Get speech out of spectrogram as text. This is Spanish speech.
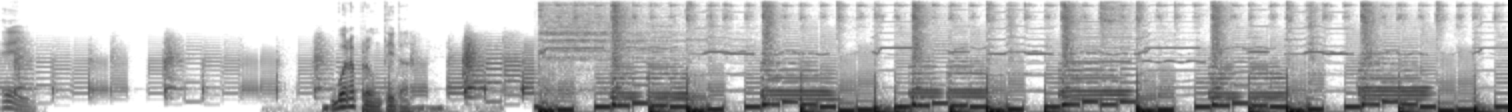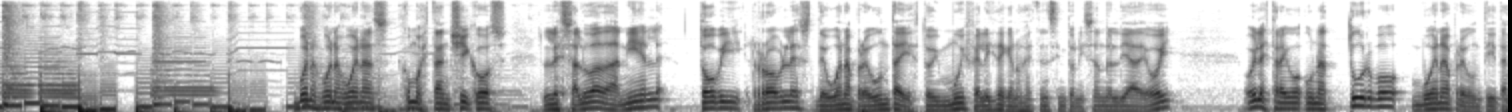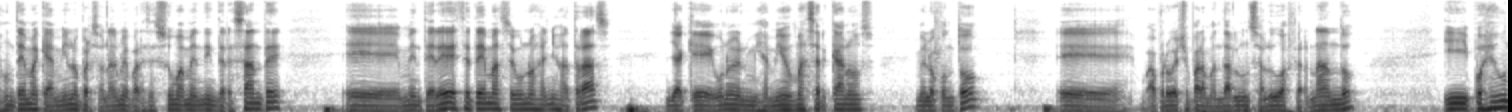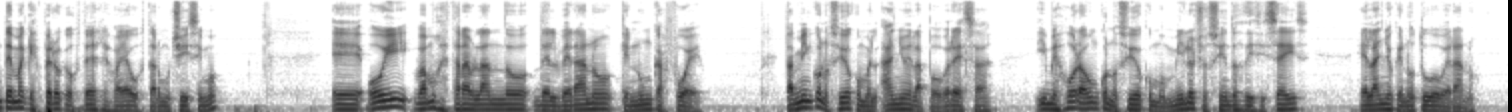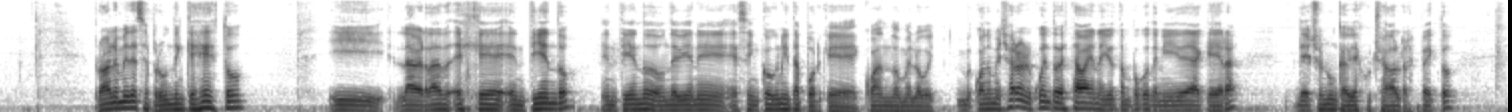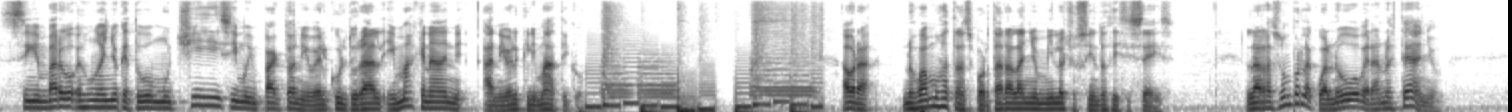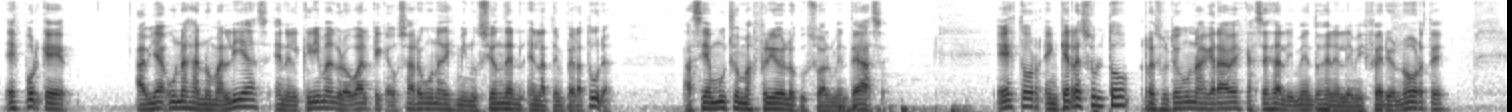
Hey. Buena preguntita. Buenas, buenas, buenas. ¿Cómo están chicos? Les saluda Daniel Toby Robles de Buena Pregunta y estoy muy feliz de que nos estén sintonizando el día de hoy. Hoy les traigo una turbo buena preguntita. Es un tema que a mí en lo personal me parece sumamente interesante. Eh, me enteré de este tema hace unos años atrás, ya que uno de mis amigos más cercanos me lo contó. Eh, aprovecho para mandarle un saludo a Fernando. Y pues es un tema que espero que a ustedes les vaya a gustar muchísimo. Eh, hoy vamos a estar hablando del verano que nunca fue, también conocido como el año de la pobreza y mejor aún conocido como 1816, el año que no tuvo verano. Probablemente se pregunten qué es esto y la verdad es que entiendo, entiendo de dónde viene esa incógnita porque cuando me, lo, cuando me echaron el cuento de esta vaina yo tampoco tenía idea qué era, de hecho nunca había escuchado al respecto. Sin embargo, es un año que tuvo muchísimo impacto a nivel cultural y más que nada a nivel climático. Ahora, nos vamos a transportar al año 1816. La razón por la cual no hubo verano este año es porque había unas anomalías en el clima global que causaron una disminución en la temperatura. Hacía mucho más frío de lo que usualmente hace. ¿Esto en qué resultó? Resultó en una grave escasez de alimentos en el hemisferio norte,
